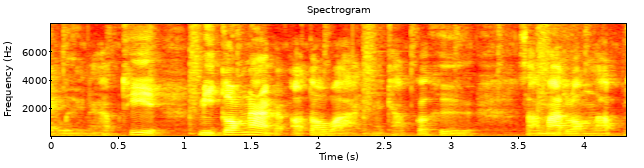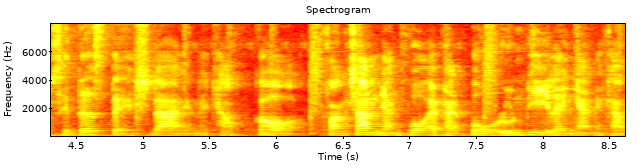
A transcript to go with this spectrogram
กเลยนะครับที่มีกล้องหน้าแบบ Auto Wide นะครับก็คือสามารถรองรับ Center Stage ได้นะครับก็ฟังก์ชันอย่างพวก iPad Pro รุ่นพี่อะไรเงี้ยนะครับ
